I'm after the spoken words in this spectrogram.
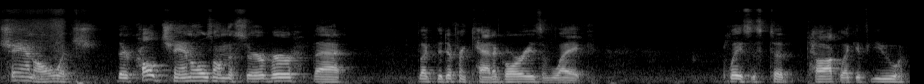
channel which they're called channels on the server that, like the different categories of like places to talk. Like if you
